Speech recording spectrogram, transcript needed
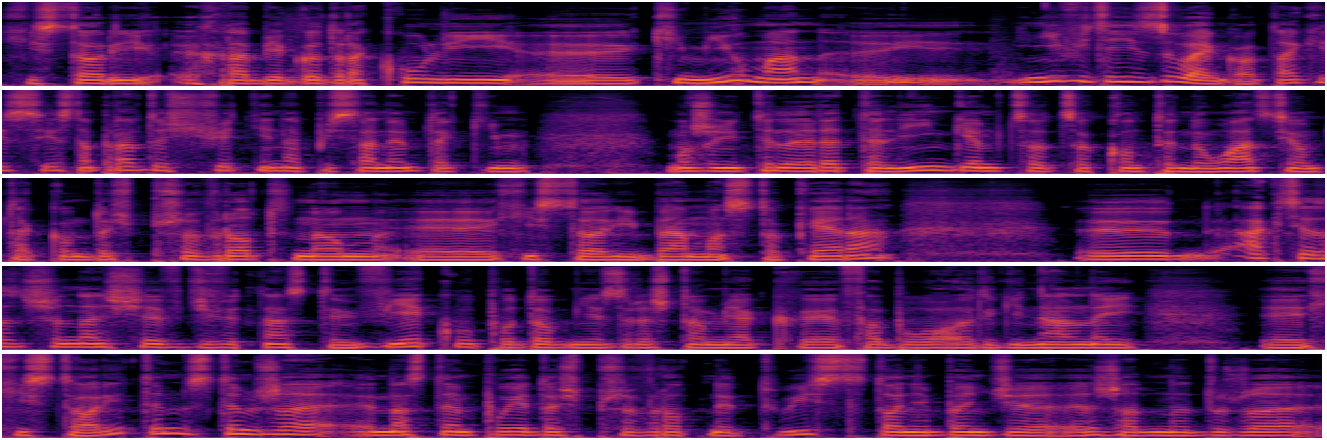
historii hrabiego Drakuli, y, Kim Newman, y, nie widzę nic złego, tak? Jest, jest naprawdę świetnie napisanym takim, może nie tyle retellingiem, co, co kontynuacją taką dość przewrotną y, historii Bama Stokera. Akcja zaczyna się w XIX wieku, podobnie zresztą jak fabuła oryginalnej historii, tym, z tym, że następuje dość przewrotny twist, to nie będzie żadne duże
